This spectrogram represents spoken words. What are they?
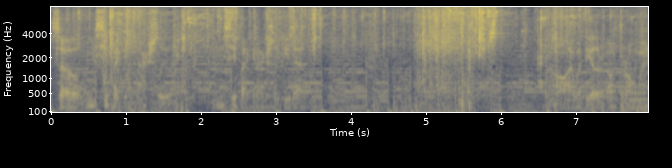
So let me see if I can actually like, let me see if I could actually do that. Oh, I went the other, I went the wrong way.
